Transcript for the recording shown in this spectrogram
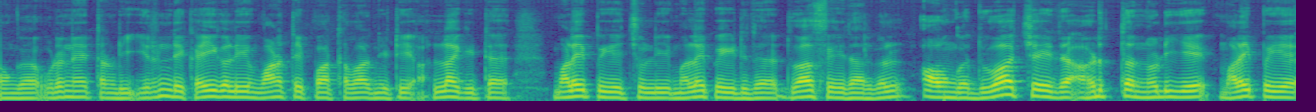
அவங்க உடனே தன்னுடைய இரண்டு கைகளையும் வானத்தை பார்த்தவாறு நீட்டி அல்லாஹ்கிட்ட மழை பெய்ய சொல்லி மழை பெய்த துவா செய்தார்கள். அவங்க துவா செய்த அடுத்த நொடியே மழை பெய்ய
